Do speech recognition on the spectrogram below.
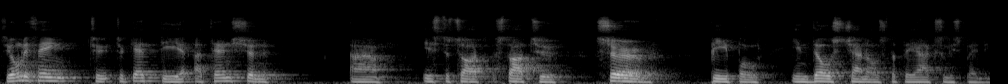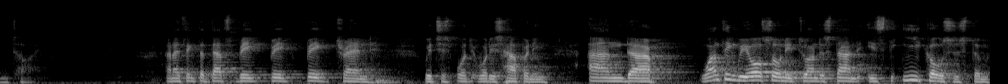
So the only thing to, to get the attention uh, is to start, start to serve people in those channels that they're actually spending time. And I think that that's big, big, big trend, which is what, what is happening. And uh, one thing we also need to understand is the ecosystem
